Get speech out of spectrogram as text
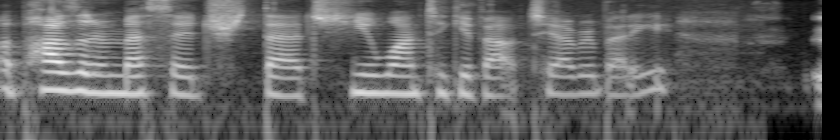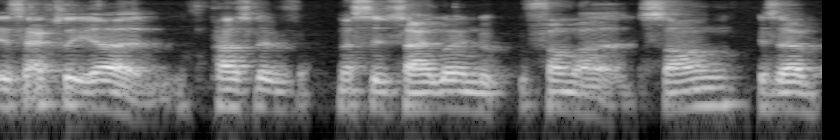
a positive message that you want to give out to everybody? It's actually a positive message I learned from a song. Is that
